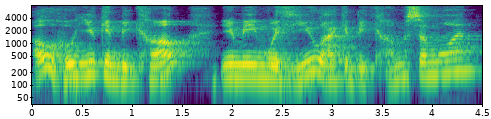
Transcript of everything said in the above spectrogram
Oh, who you can become? You mean with you, I could become someone?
